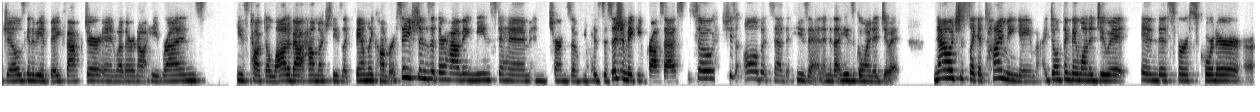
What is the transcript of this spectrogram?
Jill is going to be a big factor in whether or not he runs. He's talked a lot about how much these like family conversations that they're having means to him in terms of his decision making process. So she's all but said that he's in and that he's going to do it. Now it's just like a timing game. I don't think they want to do it in this first quarter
